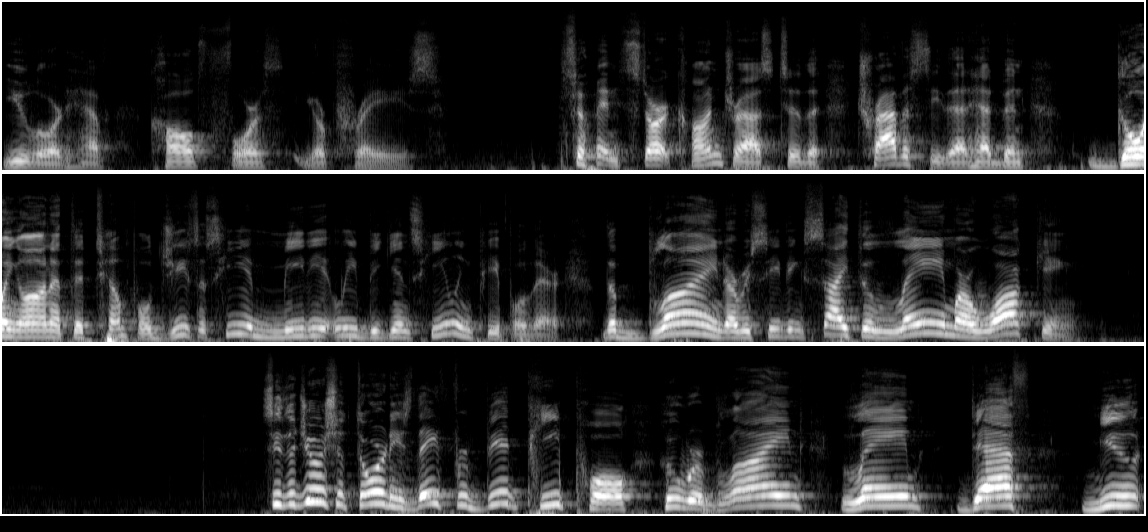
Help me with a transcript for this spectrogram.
you, Lord, have called forth your praise? So, in stark contrast to the travesty that had been going on at the temple, Jesus, he immediately begins healing people there. The blind are receiving sight, the lame are walking. See, the Jewish authorities, they forbid people who were blind, lame, deaf, mute,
